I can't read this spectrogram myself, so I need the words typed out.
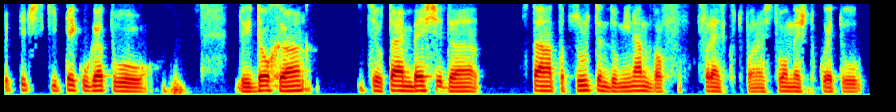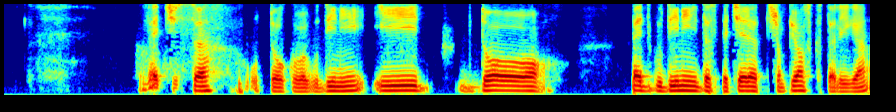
Фактически те, когато дойдоха, целта им беше да станат абсолютен доминант в френското първенство, нещо, което вече са от толкова години и до 5 години да спечелят Шампионската лига.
